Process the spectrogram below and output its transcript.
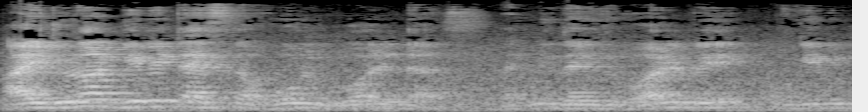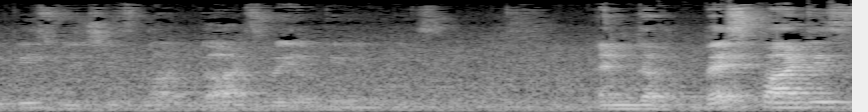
I do not give it as the whole world does. That means there is a world way of giving peace which is not God's way of giving peace. And the best part is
